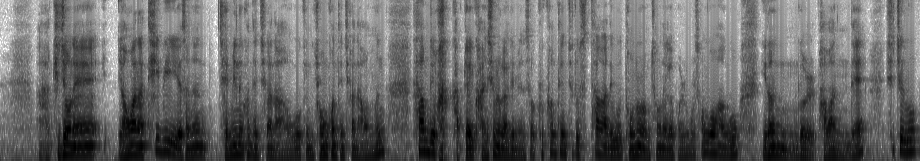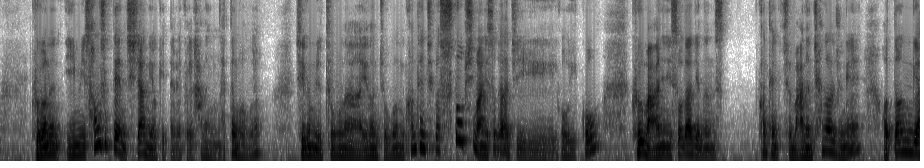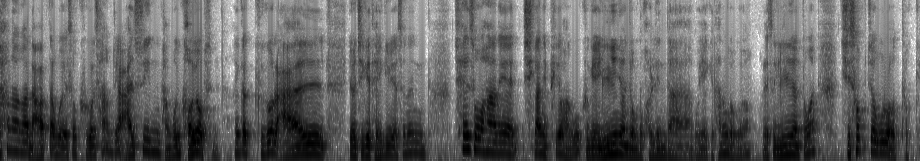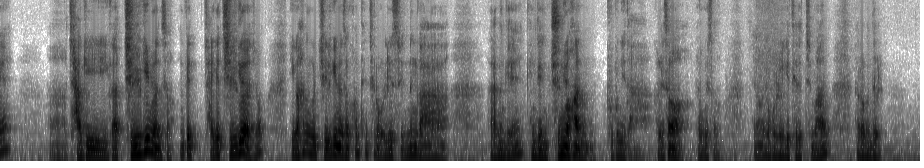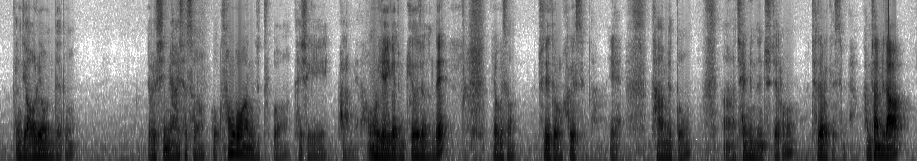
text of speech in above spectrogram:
아, 기존의 영화나 TV에서는 재밌는 컨텐츠가 나오고 굉장히 좋은 컨텐츠가 나오면 사람들이 확 갑자기 관심을 가지면서 그 컨텐츠로 스타가 되고 돈을 엄청나게 벌고 성공하고 이런 걸 봐왔는데 실제로 그거는 이미 성숙된 시장이었기 때문에 그게 가능했던 거고요. 지금 유튜브나 이런 쪽은 컨텐츠가 수도 없이 많이 쏟아지고 있고 그 많이 쏟아지는 컨텐츠 많은 채널 중에 어떤 게 하나가 나왔다고 해서 그걸 사람들이 알 수 있는 방법이 거의 없습니다. 그러니까 그걸 알려지게 되기 위해서는 최소한의 시간이 필요하고 그게 1, 2년 정도 걸린다고 얘기를 하는 거고요. 그래서 1, 2년 동안 지속적으로 어떻게 어, 자기가 즐기면서 그러니까 자기가 즐겨야죠. 이거 하는 걸 즐기면서 컨텐츠를 올릴 수 있는가라는 게 굉장히 중요한 부분이다. 그래서 여기서 이걸 얘기 드렸지만 여러분들 굉장히 어려운데도 열심히 하셔서 꼭 성공하는 유튜버 되시기 바랍니다. 오늘 얘기가 좀 길어졌는데 여기서 줄이도록 하겠습니다. 예, 다음에 또 어, 재밌는 주제로 찾아뵙겠습니다. 감사합니다.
